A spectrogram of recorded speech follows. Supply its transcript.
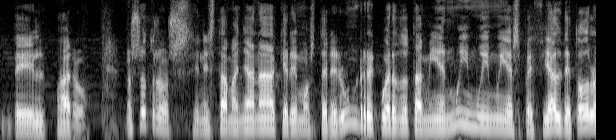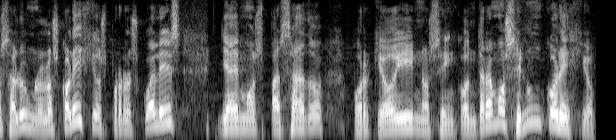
del paro. Nosotros en esta mañana queremos tener un recuerdo también muy, muy, muy especial de todos los alumnos, los colegios por los cuales ya hemos pasado, porque hoy nos encontramos en un colegio.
